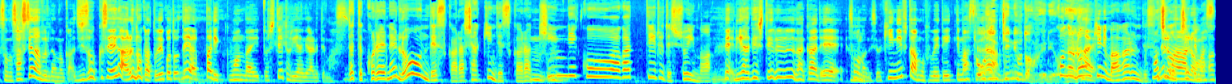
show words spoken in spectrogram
そのサステナブルなのか持続性があるのかということでやっぱり問題として取り上げられてます。だってこれねローンですから借金ですから、うん。うん金利こう上がっているでしょ今、で利上げしてる中でそうなんですよ。金利負担も増えていってますから。当然金利負担増えるよね。このローン金利も上がるんですね、もちろん上がってます。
